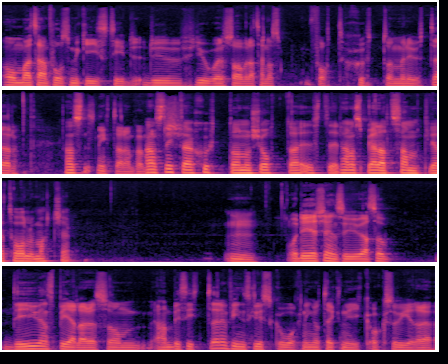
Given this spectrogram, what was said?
Om att han får så mycket istid. Du Joel sa väl att han har fått 17 minuter han, sn- snittar han per match. han snittar 17 och 28 i istid. Han har spelat samtliga 12 matcher. Mm. Och det känns ju alltså Det är ju en spelare som Han besitter en fin skridskoåkning och teknik och så vidare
